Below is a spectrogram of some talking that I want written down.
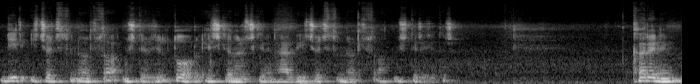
bir iç açısının ölçüsü 60 derecedir. Doğru. Eşkenar üçgenin her bir iç açısının ölçüsü 60 derecedir. Karenin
